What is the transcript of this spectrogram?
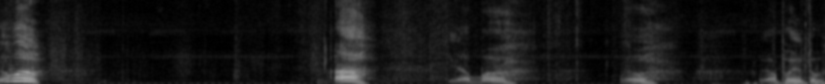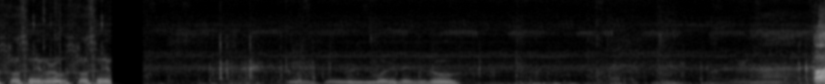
ಅಬ್ಬೋ ಆ ಅಬ್ಬ ಓ ಅಪ್ಪ ಏನು ತಪ್ಪಿಸ್ಕೊಳ್ಳೋ ಸಂಜೆಗಳು ತಪ್ಪಿಸ್ಕೊಳ್ಳೋ ಸಂಜೆ ಇದು ಆ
